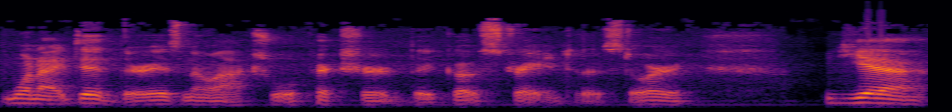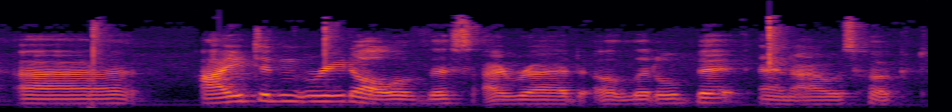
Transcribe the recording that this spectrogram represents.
when I did, there is no actual picture that goes straight into the story. Yeah, uh, I didn't read all of this. I read a little bit, and I was hooked.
